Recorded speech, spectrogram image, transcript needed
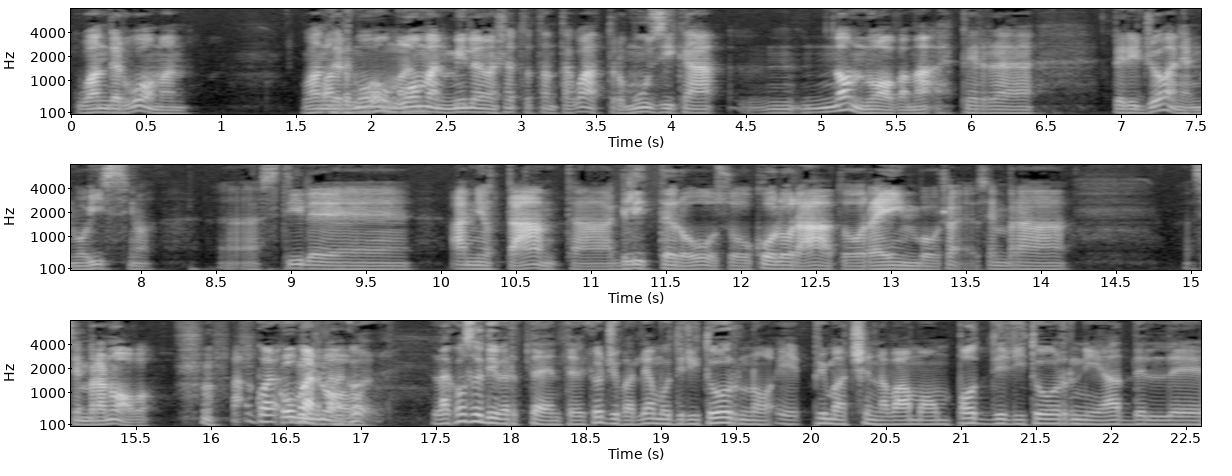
Wonder Woman. Wonder, Wonder Wo- Woman. Woman 1984, musica mh, non nuova, ma per, eh, per i giovani è nuovissima. Eh, stile anni 80, glitteroso, colorato, rainbow, cioè sembra, sembra nuovo. Ma gua- Come guarda, nuovo. co- la cosa divertente, perché oggi parliamo di ritorno e prima accennavamo a un po' di ritorni a delle,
